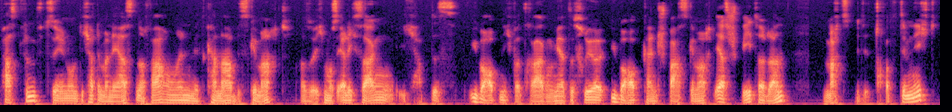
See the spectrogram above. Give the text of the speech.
fast 15 und ich hatte meine ersten Erfahrungen mit Cannabis gemacht. Also ich muss ehrlich sagen, ich habe das überhaupt nicht vertragen. Mir hat das früher überhaupt keinen Spaß gemacht. Erst später dann. Macht's bitte trotzdem nicht.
